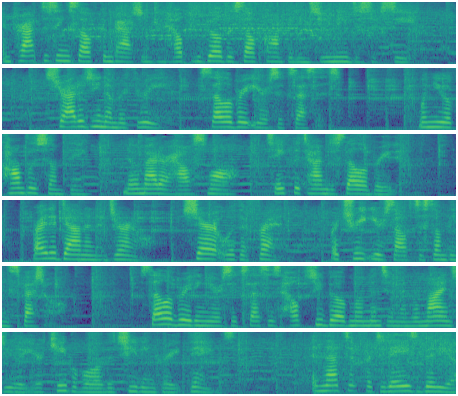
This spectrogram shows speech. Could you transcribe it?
and practicing self-compassion can help you build the self-confidence you need to succeed. Strategy number 3, celebrate your successes. When you accomplish something, no matter how small, take the time to celebrate it. Write it down in a journal, share it with a friend, or treat yourself to something special. Celebrating your successes helps you build momentum and reminds you that you're capable of achieving great things. And that's it for today's video!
